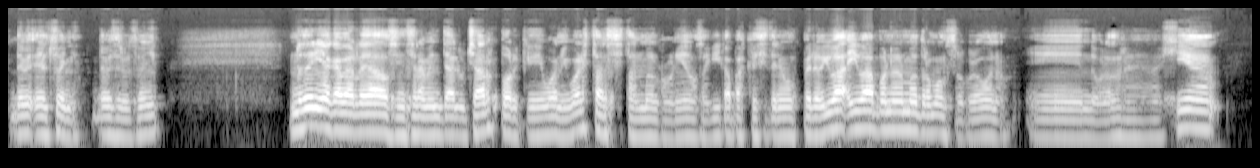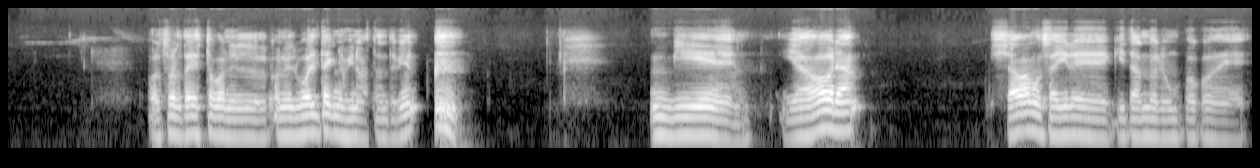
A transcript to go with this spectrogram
Debe, el sueño, debe ser el sueño. No tenía que haberle dado sinceramente a luchar porque, bueno, igual están, están mal reunidos aquí, capaz que sí tenemos, pero iba, iba a ponerme otro monstruo, pero bueno, eh, doblador de energía. Por suerte esto con el, con el Voltec nos vino bastante bien. Bien, y ahora ya vamos a ir eh, quitándole un poco de,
